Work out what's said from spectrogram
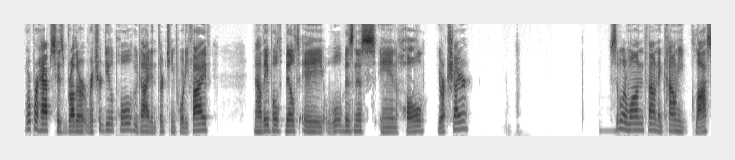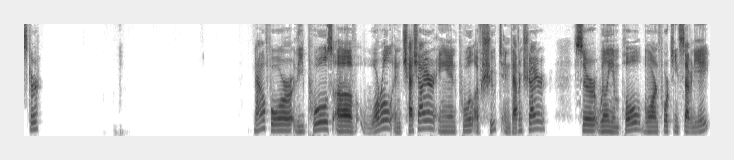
or perhaps his brother Richard De La Pole, who died in 1345. Now they both built a wool business in Hull, Yorkshire. Similar one found in County Gloucester. Now for the Pooles of Worrell in Cheshire and Poole of Shute in Devonshire. Sir William Pole, born 1478.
